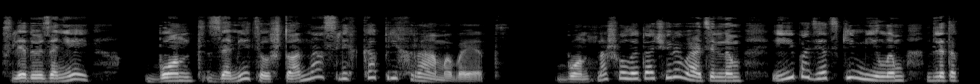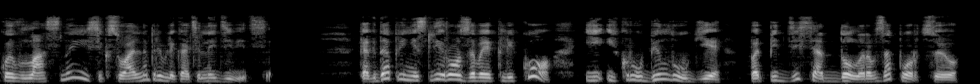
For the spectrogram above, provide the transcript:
Следуя за ней, Бонд заметил, что она слегка прихрамывает. Бонд нашел это очаровательным и по-детски милым для такой властной и сексуально привлекательной девицы. Когда принесли розовое клико и икру белуги по пятьдесят долларов за порцию,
